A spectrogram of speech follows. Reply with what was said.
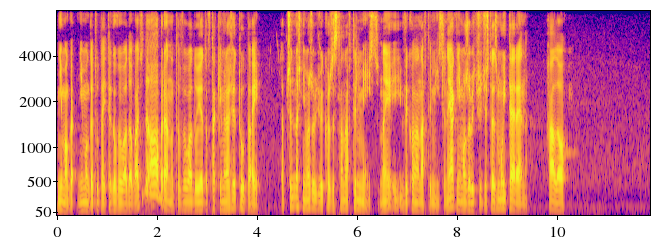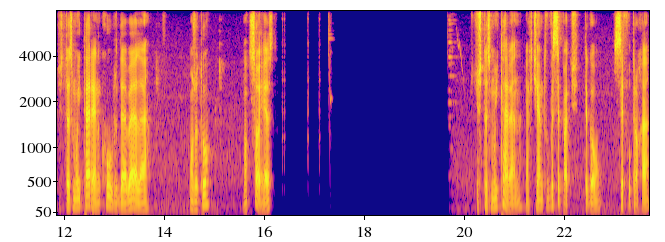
Nie mogę, nie mogę tutaj tego wyładować. Dobra, no to wyładuję to w takim razie tutaj. Ta czynność nie może być wykorzystana w tym miejscu. No i wykonana w tym miejscu. No jak nie może być? Przecież to jest mój teren. Halo. Przecież to jest mój teren, kurde, bele. Może tu? No co jest? Przecież to jest mój teren. Ja chciałem tu wysypać tego syfu trochę.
